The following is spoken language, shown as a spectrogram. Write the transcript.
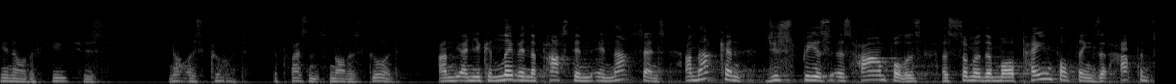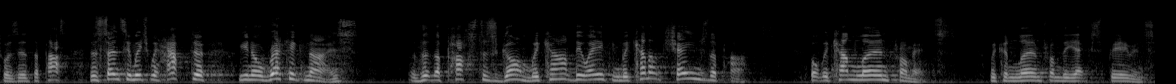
you know, the future's not as good. The present's not as good. And, and you can live in the past in, in that sense. And that can just be as, as harmful as, as some of the more painful things that happen to us in the past. The sense in which we have to, you know, recognize that the past has gone. We can't do anything. We cannot change the past. But we can learn from it. We can learn from the experience.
